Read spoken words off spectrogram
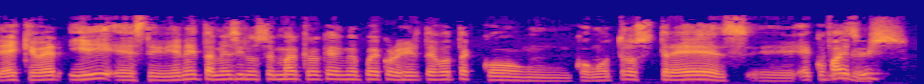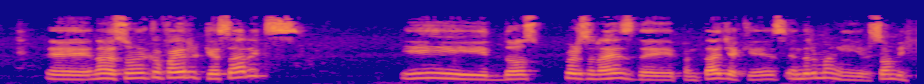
hay que ver. Y este viene también, si no estoy mal, creo que ahí me puede corregir TJ con, con otros tres eh, Echo Fighters. Eh, no, es un Echo Fighter que es Arex y dos personajes de pantalla que es Enderman y el zombie.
